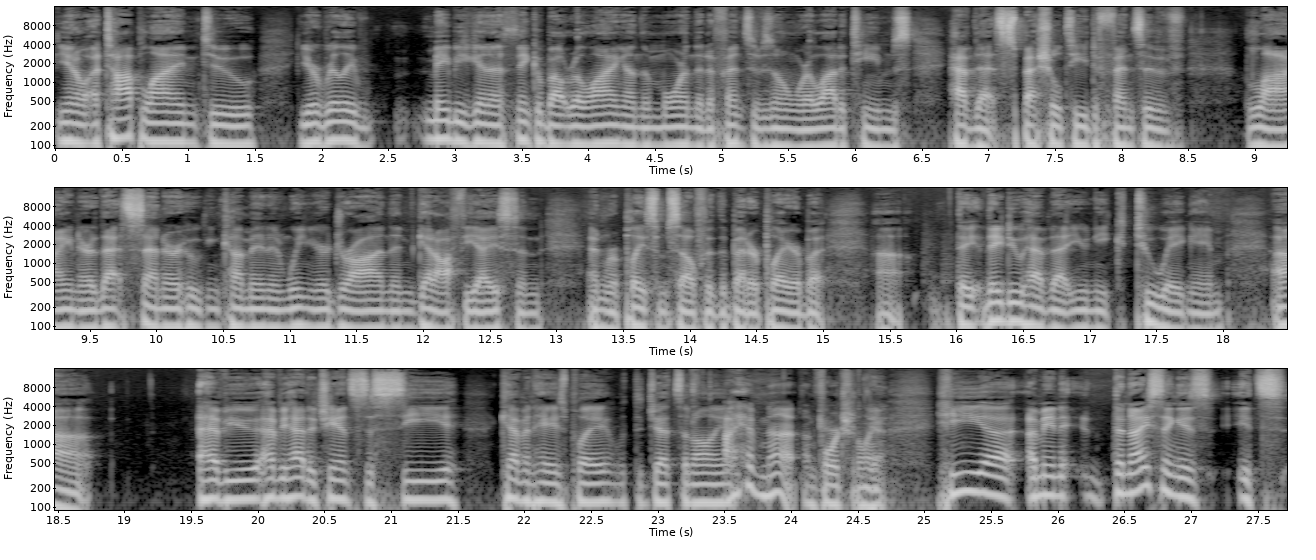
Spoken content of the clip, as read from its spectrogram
you know, a top line to you're really maybe going to think about relying on them more in the defensive zone where a lot of teams have that specialty defensive line or that center who can come in and win your draw and then get off the ice and and replace himself with the better player, but uh, they they do have that unique two-way game. Uh, have you have you had a chance to see Kevin Hayes play with the Jets at all yet? I have not, unfortunately. Yeah. He, uh, I mean, the nice thing is, it's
